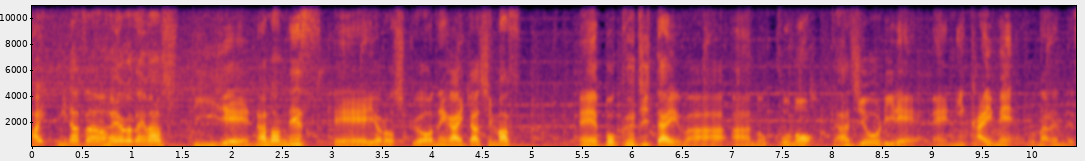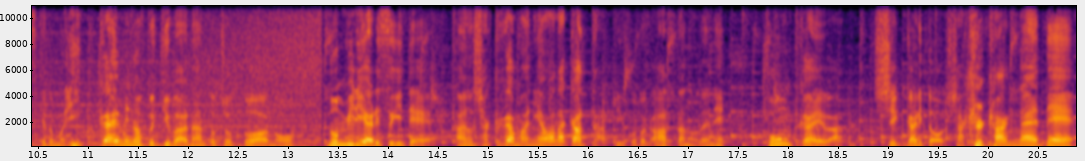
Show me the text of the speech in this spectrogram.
はい、皆さんおはようございます。DJ ナノンです。えー、よろしくお願いいたします。えー、僕自体は、あの、このラジオリレー、えー、2回目となるんですけども、1回目の時はなんとちょっとあの、のんびりやりすぎて、あの、尺が間に合わなかったっていうことがあったのでね、今回はしっかりと尺考えて、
